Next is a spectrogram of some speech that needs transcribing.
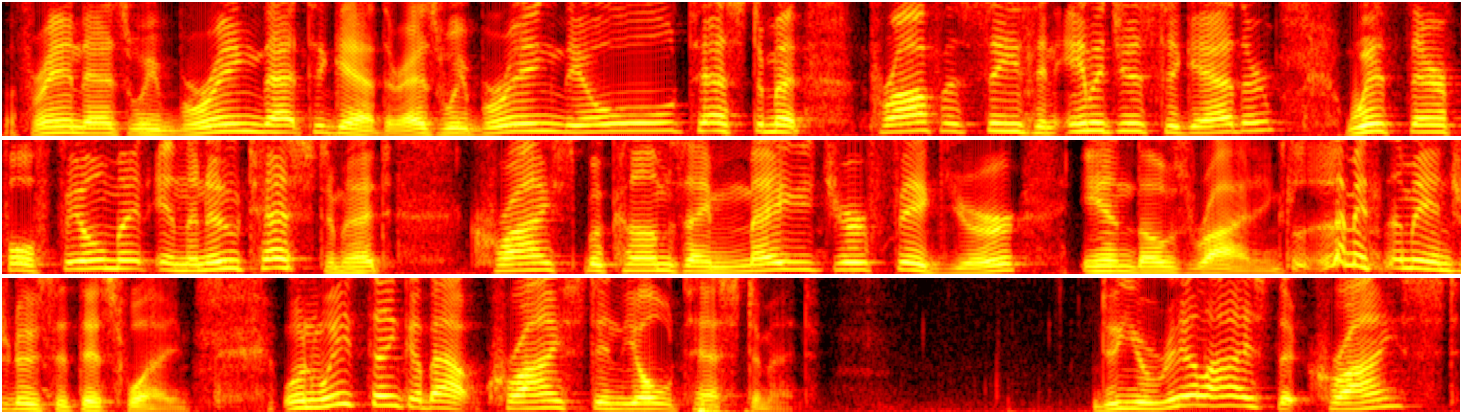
But friend, as we bring that together, as we bring the Old Testament prophecies and images together with their fulfillment in the New Testament, Christ becomes a major figure in those writings. Let me, let me introduce it this way. When we think about Christ in the Old Testament, do you realize that Christ,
